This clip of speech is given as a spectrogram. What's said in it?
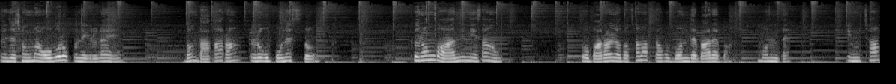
이제 정말 어그로 뿐이길래 넌 나가라 이러고 보냈어 그런 거 아닌 이상 뭐 말하려다 참았다고 뭔데 말해봐 뭔데 임차?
